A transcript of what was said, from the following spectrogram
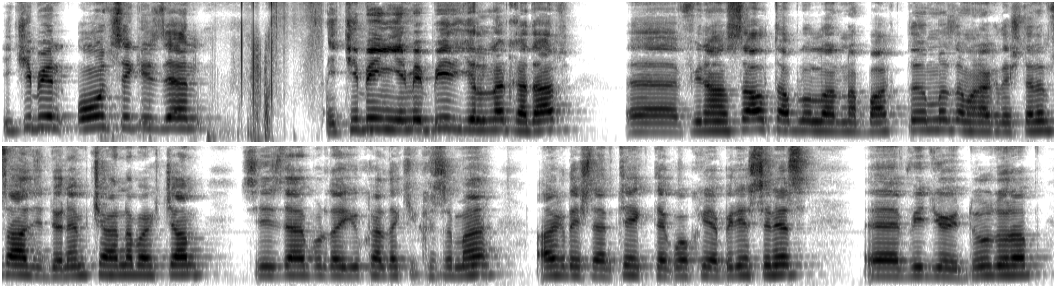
2018'den 2021 yılına kadar e, finansal tablolarına baktığımız zaman arkadaşlarım sadece dönem karına bakacağım. Sizler burada yukarıdaki kısmı arkadaşlar tek tek okuyabilirsiniz. E, videoyu durdurup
